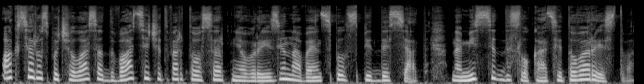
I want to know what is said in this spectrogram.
Акція розпочалася 24 серпня в Ризі на Венспілс 50 на місці дислокації товариства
